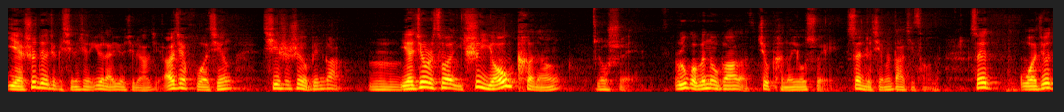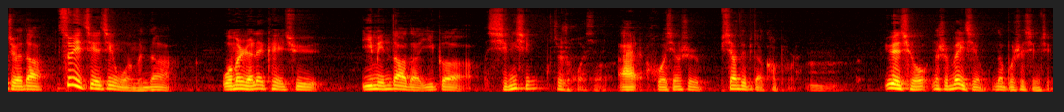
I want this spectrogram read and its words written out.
也是对这个行星越来越去了解。而且火星其实是有冰盖，嗯，也就是说是有可能有水。如果温度高了，就可能有水，甚至形成大气层的。所以我就觉得最接近我们的，我们人类可以去移民到的一个行星，就是火星了。哎，火星是相对比较靠谱的。嗯，月球那是卫星，那不是行星。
